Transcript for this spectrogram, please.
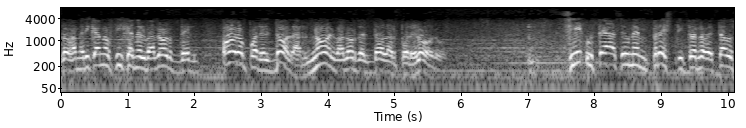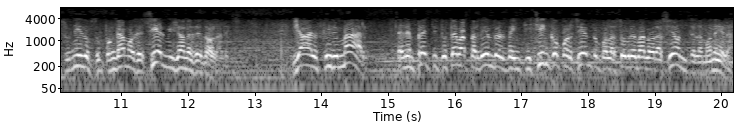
Los americanos fijan el valor del oro por el dólar, no el valor del dólar por el oro. Si usted hace un empréstito en los Estados Unidos, supongamos de 100 millones de dólares, ya al firmar el empréstito usted va perdiendo el 25% por la sobrevaloración de la moneda.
